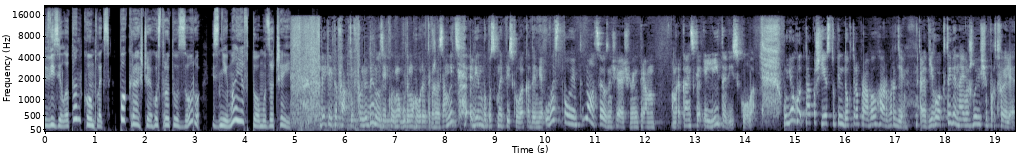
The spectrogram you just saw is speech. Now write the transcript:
Візілотан комплекс покращує гостроту зору, знімає втому з очей. Декілька фактів про людину, з якою ми будемо говорити вже за мить. Він випускник військової академії у Вестпойнт. Ну а це означає, що він прям американська еліта військова. У нього також є ступінь доктора права у Гарварді. Е, В його активі найважливіші портфелі.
